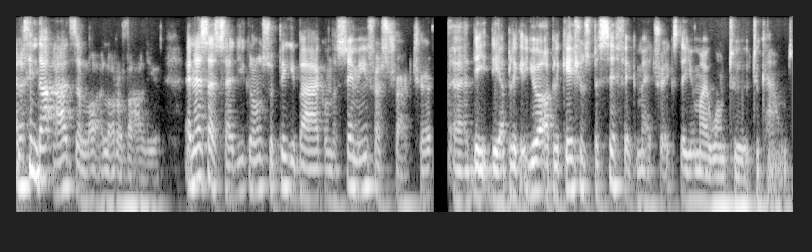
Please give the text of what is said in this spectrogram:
And I think that adds a lot, a lot of value. And as I said, you can also piggyback on the same infrastructure, uh, the, the applica- your application specific metrics that you might want to, to count.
